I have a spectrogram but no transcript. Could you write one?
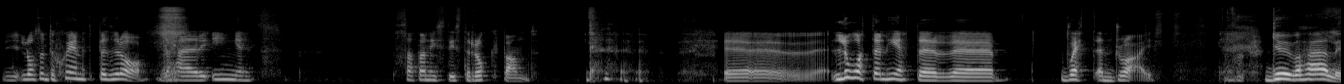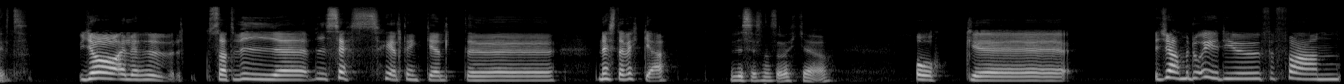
låt inte skenet bedra. Det här är inget satanistiskt rockband. eh, låten heter eh, Wet and Dry. Gud vad härligt. Ja, eller hur? Så att vi, eh, vi ses helt enkelt eh, nästa vecka. Vi ses nästa vecka ja. Och eh, ja, men då är det ju för fan,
